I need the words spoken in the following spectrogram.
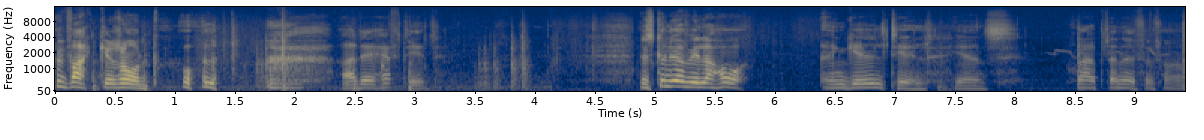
En vacker rad på hålen. Ja, det är häftigt. Nu skulle jag vilja ha en gul till Jens. Skärp dig nu för fan.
